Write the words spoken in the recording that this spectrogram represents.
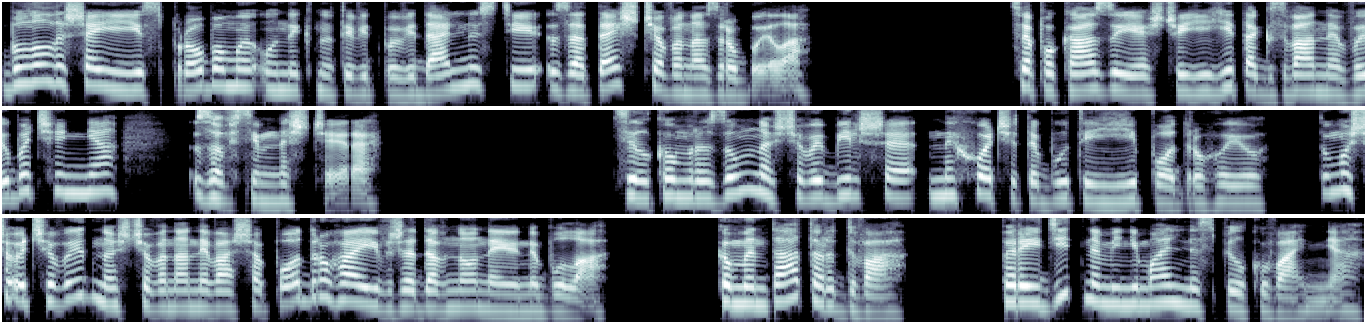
було лише її спробами уникнути відповідальності за те, що вона зробила. Це показує, що її так зване вибачення зовсім не щире. Цілком розумно, що ви більше не хочете бути її подругою, тому що очевидно, що вона не ваша подруга і вже давно нею не була. Коментатор 2. Перейдіть на мінімальне спілкування.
